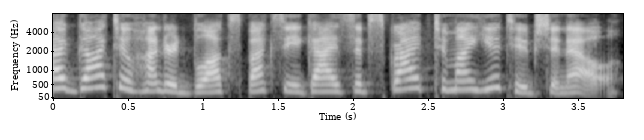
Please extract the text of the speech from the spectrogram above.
I got 200 blocks you guys subscribe to my YouTube channel.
